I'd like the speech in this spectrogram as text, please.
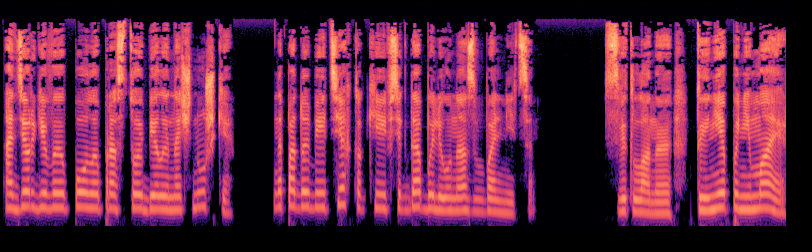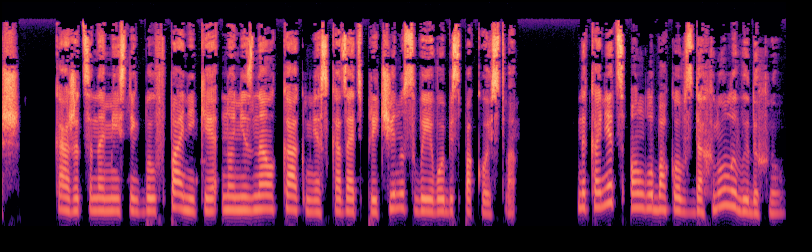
одергивая полы простой белой ночнушки, наподобие тех, какие всегда были у нас в больнице. «Светлана, ты не понимаешь». Кажется, наместник был в панике, но не знал, как мне сказать причину своего беспокойства. Наконец он глубоко вздохнул и выдохнул.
